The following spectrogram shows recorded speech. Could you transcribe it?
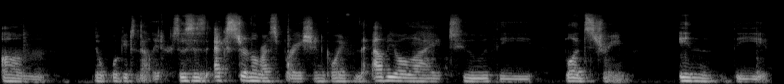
um, no, we'll get to that later. So this is external respiration going from the alveoli to the bloodstream in the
